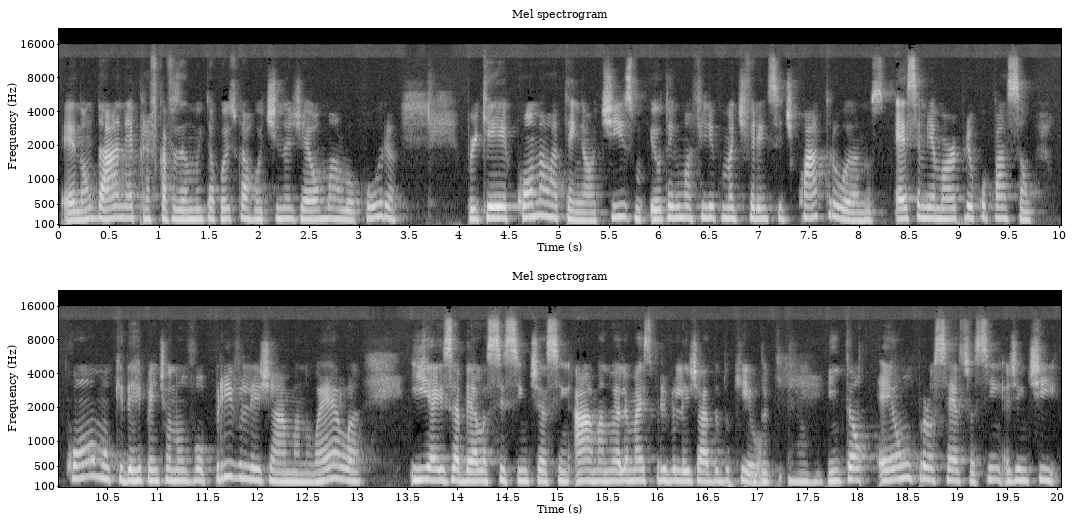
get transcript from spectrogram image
é, não dá, né, pra ficar fazendo muita coisa, porque a rotina já é uma loucura. Porque, como ela tem autismo, eu tenho uma filha com uma diferença de quatro anos. Essa é a minha maior preocupação. Como que, de repente, eu não vou privilegiar a Manuela e a Isabela se sentir assim, ah, a Manuela é mais privilegiada do que eu. Do que- Uhum. Então, é um processo assim, a gente,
